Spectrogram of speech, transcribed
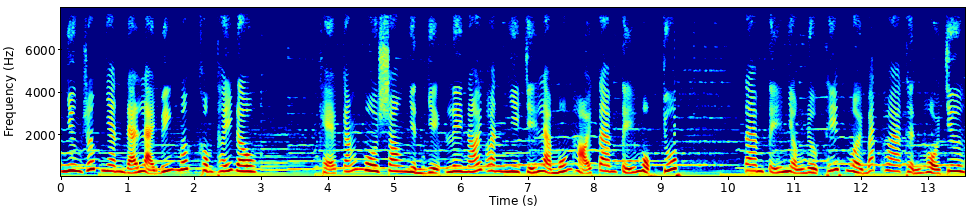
Nhưng rất nhanh đã lại biến mất không thấy đâu. Khẽ cắn môi son nhìn Diệp Ly nói Oanh Nhi chỉ là muốn hỏi Tam tỷ một chút Tam tỷ nhận được thiếp mời Bách Hoa Thịnh hội chưa?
